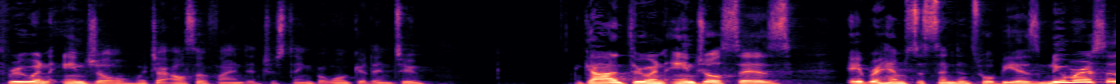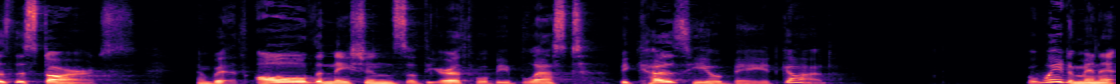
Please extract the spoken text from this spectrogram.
through an angel, which I also find interesting but won't get into, God, through an angel, says Abraham's descendants will be as numerous as the stars, and with all the nations of the earth will be blessed because he obeyed God. But wait a minute.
